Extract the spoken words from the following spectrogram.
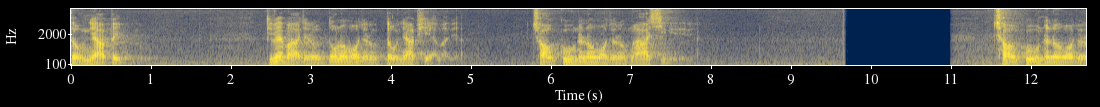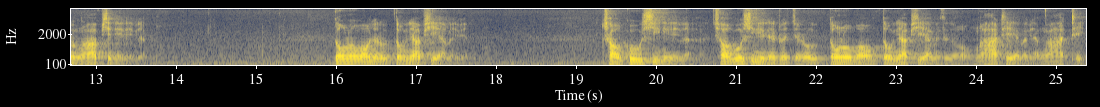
၃ညပိတ်ဒီဘက်မှာကျွန်တော်၃လုံးပေါင်းကျွန်တော်၃ညဖြစ်ရမှာဗျ6 9နှလုံးပေါင်းကျွန်တော်9ရှိနေတယ်ဗျ6 9နှလုံးပေါင်းကျွန်တော်9ဖြစ်နေတယ်ဗျ၃လုံးပေါင်းကျွန်တော်3ညဖြစ်ရမယ်ဗျ 6 9ရှိနေတယ်ဗျ6 9ရှိနေတဲ့အတွက်ကျွန်တော်တို့3လုံးပေါင်း3ညဖြစ်ရမယ်ဆိုတော့9ထည့်ရမှာဗျ9ထိပ်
